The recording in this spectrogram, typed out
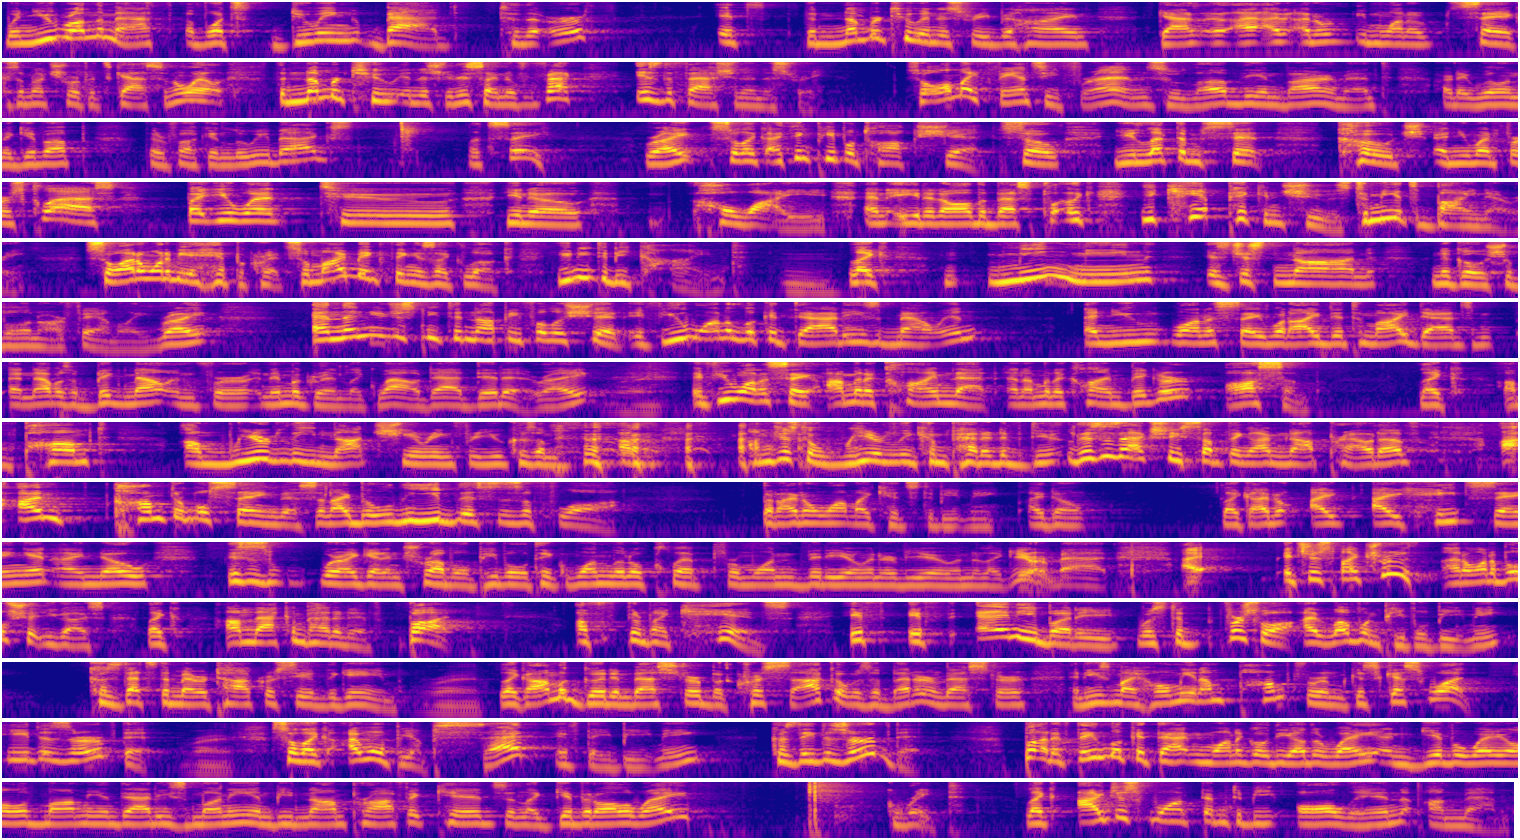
When you run the math of what's doing bad to the earth, it's the number two industry behind gas. I, I- don't even want to say it because I'm not sure if it's gas and oil. The number two industry, this I know for a fact, is the fashion industry. So all my fancy friends who love the environment, are they willing to give up their fucking Louis bags? Let's see. Right? So like I think people talk shit. So you let them sit coach and you went first class, but you went to, you know, Hawaii and ate at all the best pla- like you can't pick and choose. To me it's binary. So I don't want to be a hypocrite. So my big thing is like, look, you need to be kind. Mm. Like mean mean is just non-negotiable in our family, right? And then you just need to not be full of shit. If you want to look at daddy's mountain and you want to say what I did to my dad's, and that was a big mountain for an immigrant, like, wow, dad did it, right? If you want to say, I'm gonna climb that and I'm gonna climb bigger, awesome. Like, I'm pumped. I'm weirdly not cheering for you because I'm, I'm, I'm just a weirdly competitive dude. This is actually something I'm not proud of. I, I'm comfortable saying this, and I believe this is a flaw, but I don't want my kids to beat me. I don't. Like I don't I, I hate saying it. I know this is where I get in trouble. People will take one little clip from one video interview and they're like, you're bad. I it's just my truth. I don't want to bullshit you guys. Like I'm that competitive. But uh, they're my kids. If if anybody was to first of all, I love when people beat me. Because that's the meritocracy of the game. Right. Like I'm a good investor, but Chris Sacca was a better investor, and he's my homie, and I'm pumped for him because guess what? He deserved it. Right. So like I won't be upset if they beat me because they deserved it. But if they look at that and want to go the other way and give away all of mommy and daddy's money and be nonprofit kids and like give it all away, great. Like I just want them to be all in on them,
